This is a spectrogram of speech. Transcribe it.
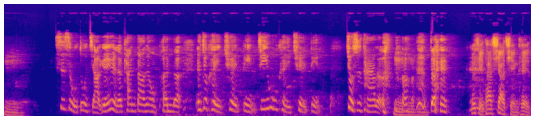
嗯，四十五度角，远远的看到那种喷的，那就可以确定，几乎可以确定就是它了。嗯嗯嗯。对，而且它下潜可以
